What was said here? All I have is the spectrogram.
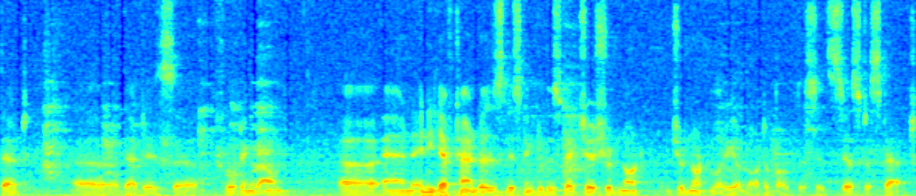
that, that is floating around. Uh, and any left-handers listening to this lecture should not should not worry a lot about this. It's just a stat.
